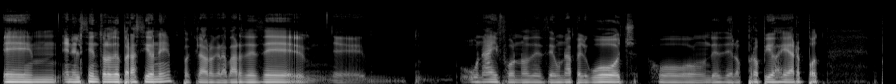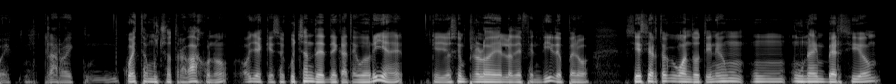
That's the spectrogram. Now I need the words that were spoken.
em, en el centro de operaciones, pues claro, grabar desde eh, un iPhone o desde un Apple Watch o desde los propios AirPods pues claro, cuesta mucho trabajo, ¿no? Oye, que se escuchan de, categoría, ¿eh? Que yo siempre lo he, defendido, pero sí es cierto que cuando tienes una inversión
